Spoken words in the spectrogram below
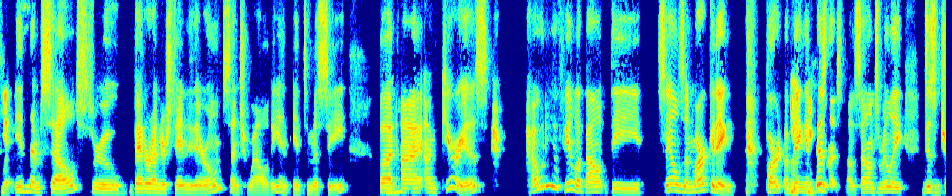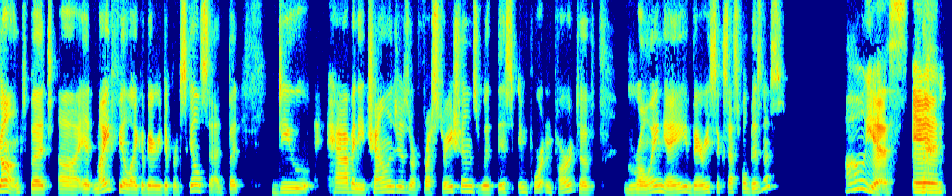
yes. in themselves through better understanding their own sensuality and intimacy. But mm-hmm. I, I'm curious, how do you feel about the sales and marketing part of being in business. Now, sounds really disjunct, but uh, it might feel like a very different skill set. But do you have any challenges or frustrations with this important part of growing a very successful business? Oh, yes. And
